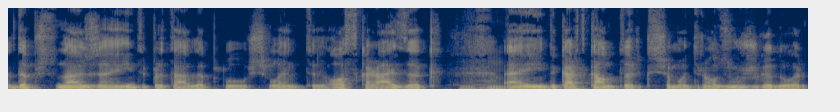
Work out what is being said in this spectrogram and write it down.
da personagem interpretada pelo excelente Oscar Isaac uhum. em The Card Counter, que se chamou entre nós O Jogador,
